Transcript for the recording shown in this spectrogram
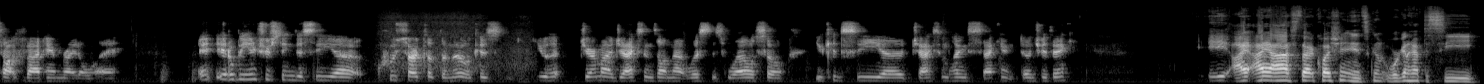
talk about him right away. It, it'll be interesting to see uh, who starts up the middle because you Jeremiah Jackson's on that list as well, so you could see uh, Jackson playing second, don't you think? I, I asked that question, and it's gonna we're gonna have to see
